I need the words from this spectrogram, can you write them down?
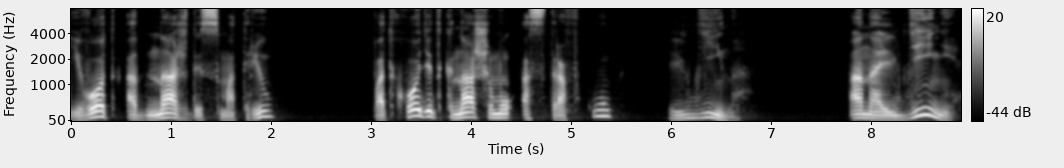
И вот однажды смотрю, подходит к нашему островку льдина, а на льдине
